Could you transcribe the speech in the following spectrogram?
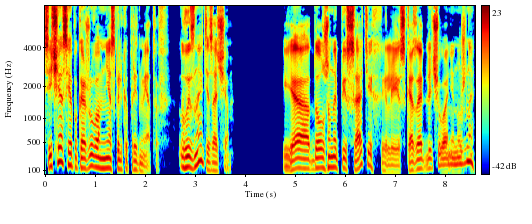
Сейчас я покажу вам несколько предметов. Вы знаете, зачем?» «Я должен описать их или сказать, для чего они нужны?»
